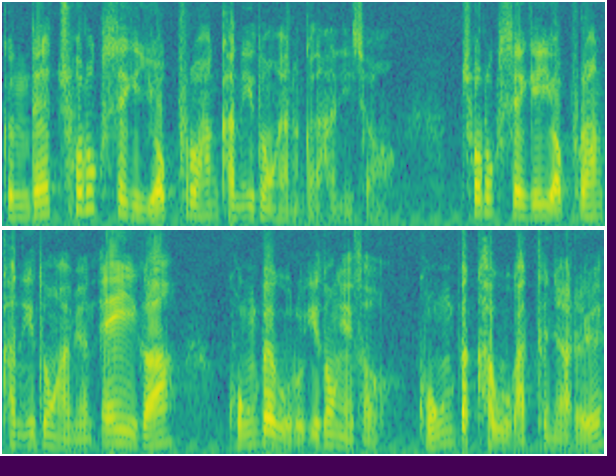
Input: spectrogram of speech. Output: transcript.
근데 초록색이 옆으로 한 칸 이동하는 건 아니죠. 초록색이 옆으로 한 칸 이동하면 A가 공백으로 이동해서 공백하고 같으냐를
